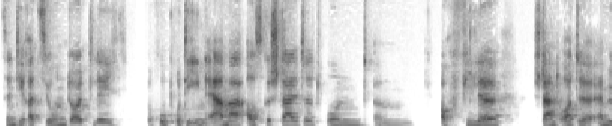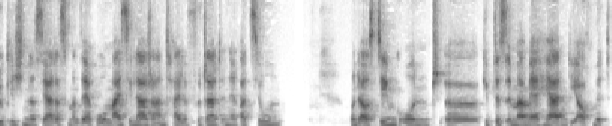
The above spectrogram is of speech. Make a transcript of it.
sind die Rationen deutlich rohproteinärmer ausgestaltet und ähm, auch viele Standorte ermöglichen das ja, dass man sehr hohe Maissilageanteile füttert in der Ration. Und aus dem Grund äh, gibt es immer mehr Herden, die auch mit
